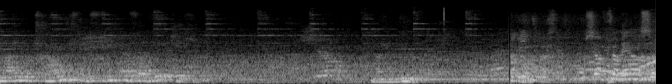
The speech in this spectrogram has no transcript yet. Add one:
meine Traum Frieden verwirklichen. Mein Wunsch. Ça fait rien ça.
